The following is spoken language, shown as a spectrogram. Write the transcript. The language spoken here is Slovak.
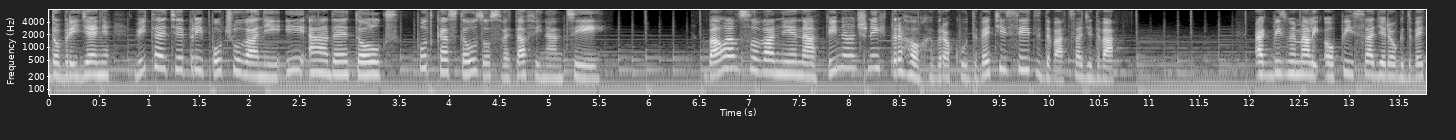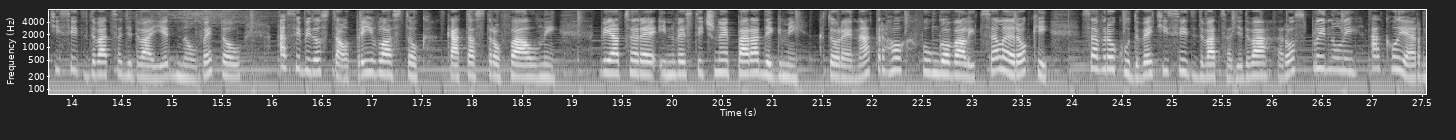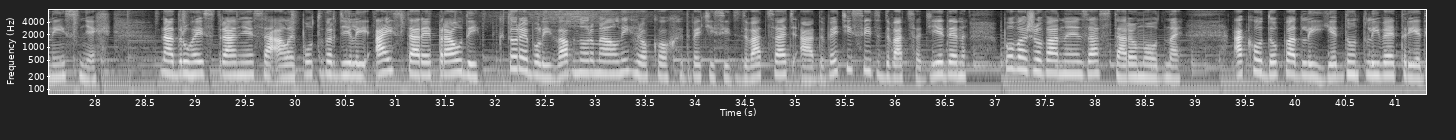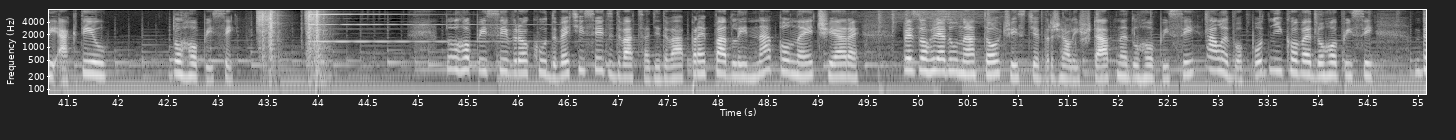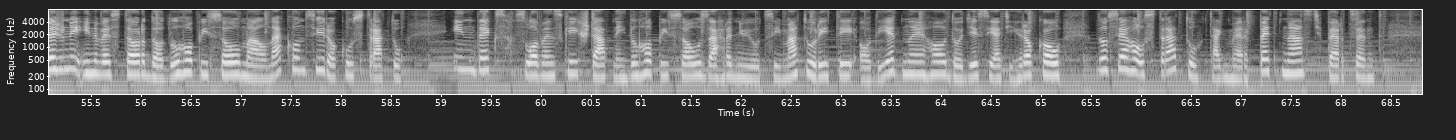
Dobrý deň, vitajte pri počúvaní IAD Talks, podcastov zo sveta financií. Balansovanie na finančných trhoch v roku 2022 Ak by sme mali opísať rok 2022 jednou vetou, asi by dostal prívlastok katastrofálny. Viaceré investičné paradigmy, ktoré na trhoch fungovali celé roky, sa v roku 2022 rozplynuli ako jarný sneh. Na druhej strane sa ale potvrdili aj staré pravdy, ktoré boli v abnormálnych rokoch 2020 a 2021 považované za staromódne. Ako dopadli jednotlivé triedy aktív? Dlhopisy. Dlhopisy v roku 2022 prepadli na plnej čiare, bez ohľadu na to, či ste držali štátne dlhopisy alebo podnikové dlhopisy, bežný investor do dlhopisov mal na konci roku stratu. Index slovenských štátnych dlhopisov zahrňujúci maturity od 1 do 10 rokov dosiahol stratu takmer 15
